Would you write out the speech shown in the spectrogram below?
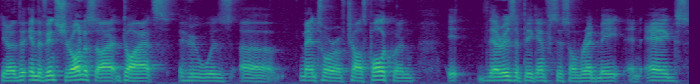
You know, the, in the Vince Gironda diets, who was a mentor of Charles Poliquin, there is a big emphasis on red meat and eggs,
